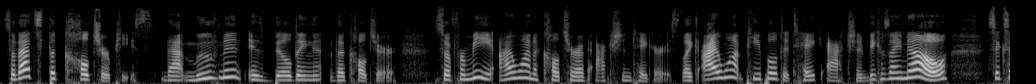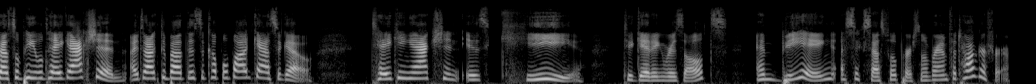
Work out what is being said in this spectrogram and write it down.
So that's the culture piece. That movement is building the culture. So for me, I want a culture of action takers. Like I want people to take action because I know successful people take action. I talked about this a couple podcasts ago. Taking action is key to getting results and being a successful personal brand photographer.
